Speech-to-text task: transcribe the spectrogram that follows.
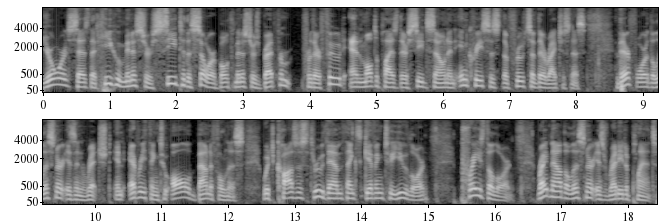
Your word says that he who ministers seed to the sower both ministers bread for, for their food and multiplies their seed sown and increases the fruits of their righteousness. Therefore, the listener is enriched in everything to all bountifulness, which causes through them thanksgiving to you, Lord. Praise the Lord. Right now, the listener is ready to plant.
